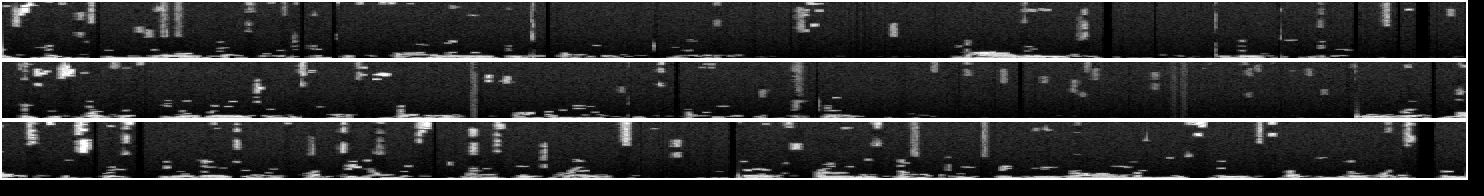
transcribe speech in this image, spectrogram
has meant to know God and to follow the divine commandments. Knowledge and obedience. This is what the theologians have said time and time again. of lust. The Swiss theologian reflecting on this passage writes, Erich Fromm is not completely wrong when he states that in the Western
